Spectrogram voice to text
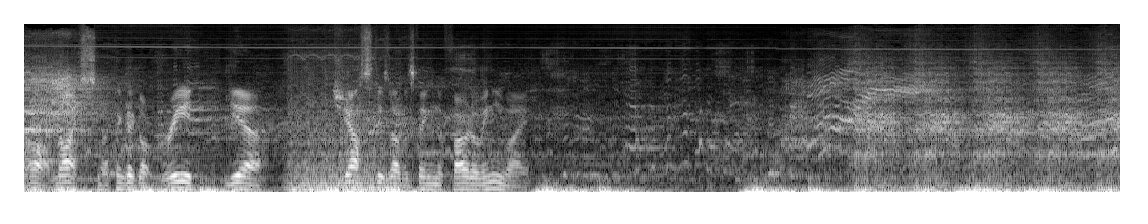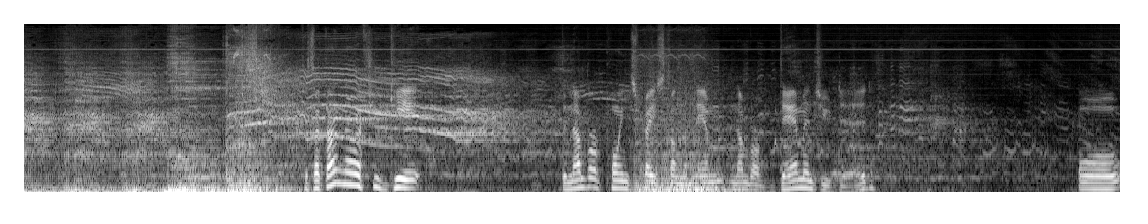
Oh, nice. I think I got red. Yeah. Just as I was taking the photo anyway. Because I don't know if you get the number of points based on the num number of damage you did, or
